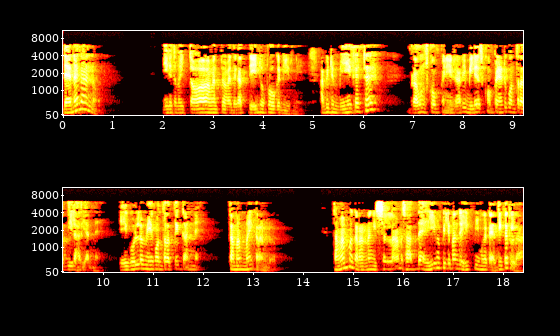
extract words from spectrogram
දැනගන්නවා. මේක තමයි තාමත්ම වැදගත් දේ රෝග නිర్ణය. අපිට මේකට බ්‍රවුන්ස් කම්පැනිට හරි මිලර්ස් කම්පැනිට කොන්ත්‍රාත් දීලා හරියන්නේ නැහැ. ඒගොල්ලෝ මේ කොන්ත්‍රාත් එක්ක ගන්නෑ. තමන්මයි කරන්න ඕන. තමන්ම කරන්න ඉස්සල්ලාම සද්ද ඇහිම පිළිබඳ හික්මීමකට ඇති කරලා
